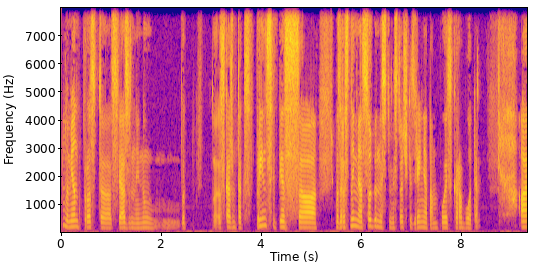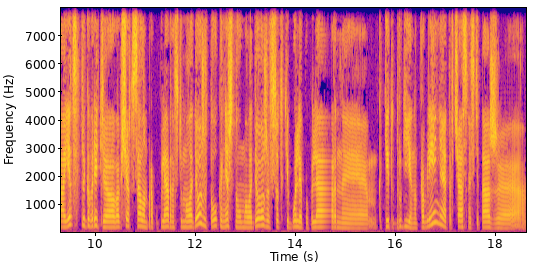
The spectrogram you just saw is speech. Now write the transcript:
момент просто связанный, ну, вот скажем так, в принципе, с а, возрастными особенностями с точки зрения там, поиска работы. А если говорить а, вообще в целом про популярность у молодежи, то, конечно, у молодежи все-таки более популярны какие-то другие направления. Это, в частности, та же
